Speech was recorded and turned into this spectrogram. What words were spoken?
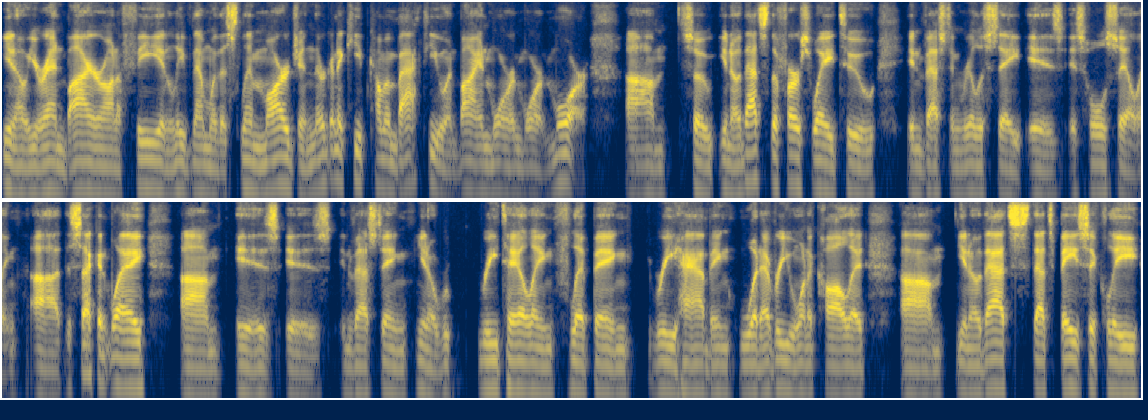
you know your end buyer on a fee and leave them with a slim margin they're going to keep coming back to you and buying more and more and more. Um, so you know that's the first way to invest in real estate is is wholesaling. Uh, the second way um, is is investing you know retailing, flipping, rehabbing, whatever you want to call it. Um, you know, that's that's basically,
